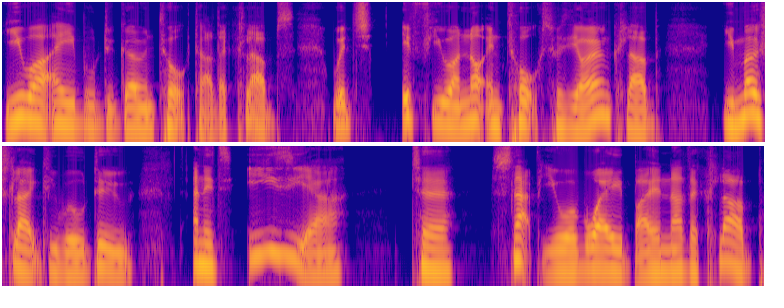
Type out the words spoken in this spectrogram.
you are able to go and talk to other clubs, which, if you are not in talks with your own club, you most likely will do. And it's easier to snap you away by another club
